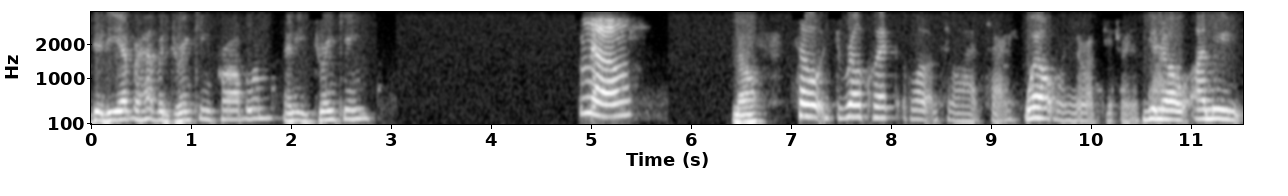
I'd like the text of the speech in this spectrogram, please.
did he ever have a drinking problem? Any drinking? No. No. So real quick, well, go ahead. Sorry. I Well, want to interrupt you. Trying to. you know, I mean,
